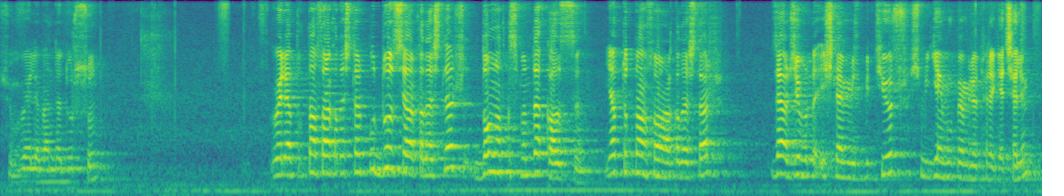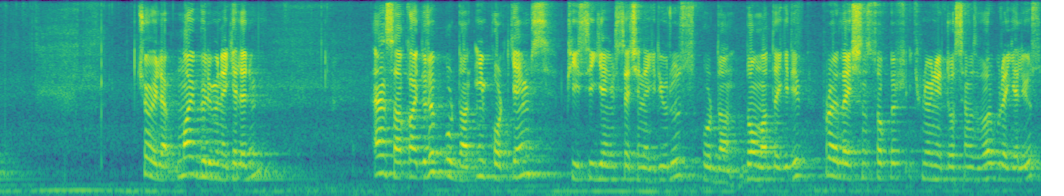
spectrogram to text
Şu böyle bende dursun. Böyle yaptıktan sonra arkadaşlar bu dosya arkadaşlar download kısmında kalsın. Yaptıktan sonra arkadaşlar Zergiver'la işlemimiz bitiyor. Şimdi GameHub emülatöre geçelim. Şöyle My bölümüne gelelim. En sağ kaydırıp buradan Import Games, PC Games seçeneğine gidiyoruz. Buradan Download'a gidip Pro Relations Soccer 2017 dosyamız var. Buraya geliyoruz.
